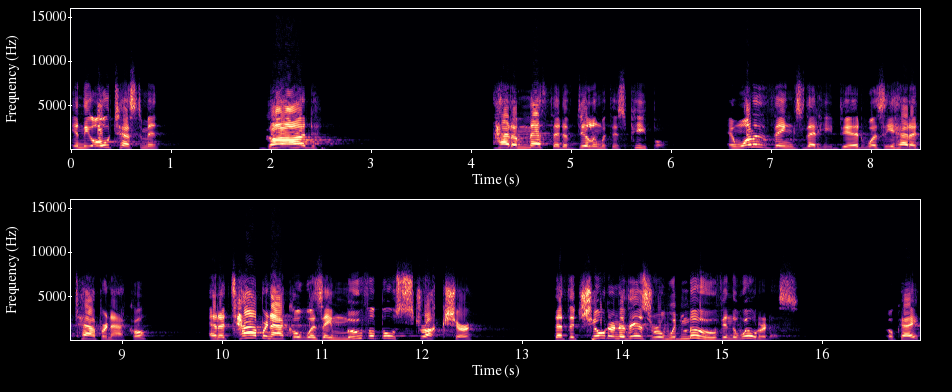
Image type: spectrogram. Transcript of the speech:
in the Old Testament, God had a method of dealing with his people. And one of the things that he did was he had a tabernacle, and a tabernacle was a movable structure that the children of Israel would move in the wilderness. Okay?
